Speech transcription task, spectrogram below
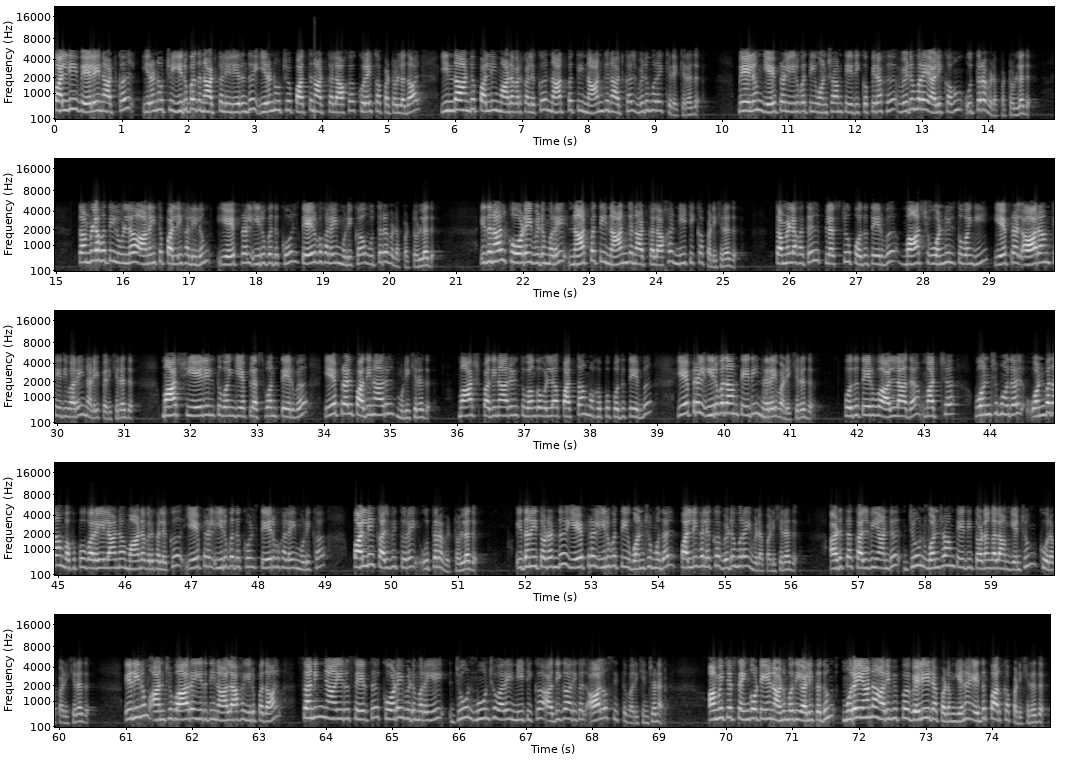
பள்ளி வேலை நாட்கள் இருநூற்று இருபது நாட்களில் இருந்து இருநூற்று பத்து நாட்களாக குறைக்கப்பட்டுள்ளதால் இந்த ஆண்டு பள்ளி மாணவர்களுக்கு நாற்பத்தி நான்கு நாட்கள் விடுமுறை கிடைக்கிறது. மேலும் ஏப்ரல் இருபத்தி ஒன்றாம் தேதிக்கு பிறகு விடுமுறை அளிக்கவும் உத்தரவிடப்பட்டுள்ளது. தமிழகத்தில் உள்ள அனைத்து பள்ளிகளிலும் ஏப்ரல் இருபதுக்குள் தேர்வுகளை முடிக்க உத்தரவிடப்பட்டுள்ளது. இதனால் கோடை விடுமுறை நாற்பத்தி நான்கு நாட்களாக நீட்டிக்கப்படுகிறது. தமிழகத்தில் பிளஸ் டூ பொதுத் தேர்வு மார்ச் ஒன்னில் துவங்கி ஏப்ரல் ஆறாம் தேதி வரை நடைபெறுகிறது. மார்ச் ஏழில் துவங்கிய பிளஸ் ஒன் தேர்வு ஏப்ரல் பதினாறில் முடிகிறது. மார்ச் பதினாறில் துவங்கவுள்ள பத்தாம் வகுப்பு பொதுத் தேர்வு ஏப்ரல் இருபதாம் தேதி நிறைவடைகிறது. பொதுத் தேர்வு அல்லாத மற்ற ஒன்று முதல் ஒன்பதாம் வகுப்பு வரையிலான மாணவர்களுக்கு ஏப்ரல் இருபதுக்குள் தேர்வுகளை முடிக்க பள்ளி கல்வித்துறை உத்தரவிட்டுள்ளது. இதனைத் தொடர்ந்து ஏப்ரல் இருபத்தி ஒன்று முதல் பள்ளிகளுக்கு விடுமுறை விடப்படுகிறது. அடுத்த கல்வியாண்டு ஜூன் ஒன்றாம் தேதி தொடங்கலாம் என்றும் கூறப்படுகிறது. எனினும் அன்று வார இறுதி நாளாக இருப்பதால் சனி ஞாயிறு சேர்த்து கோடை விடுமுறையை ஜூன் மூன்று வரை நீட்டிக்க அதிகாரிகள் ஆலோசித்து வருகின்றனர். அமைச்சர் செங்கோட்டையன் அனுமதி அளித்ததும் முறையான அறிவிப்பு வெளியிடப்படும் என எதிர்பார்க்கப்படுகிறது.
